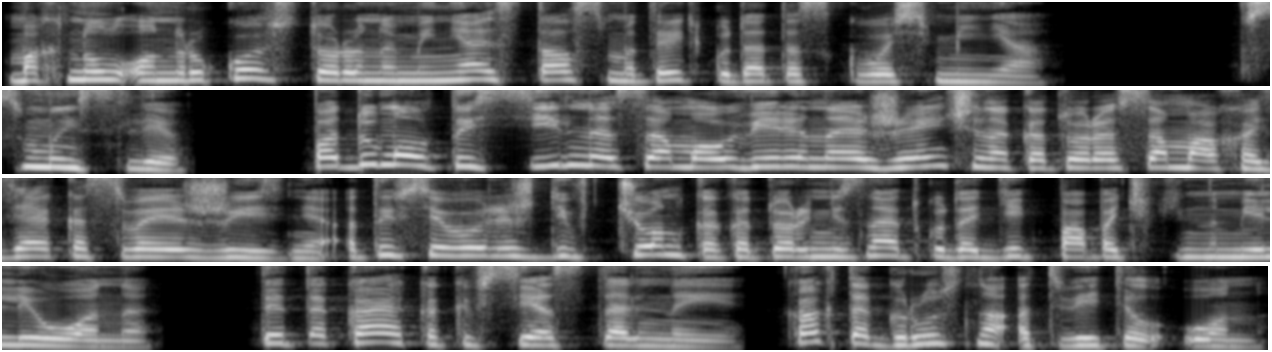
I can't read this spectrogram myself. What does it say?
Махнул он рукой в сторону меня и стал смотреть куда-то сквозь меня. «В смысле?» Подумал, ты сильная, самоуверенная женщина, которая сама хозяйка своей жизни, а ты всего лишь девчонка, которая не знает, куда деть папочки на миллионы. Ты такая, как и все остальные. Как-то грустно ответил он.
